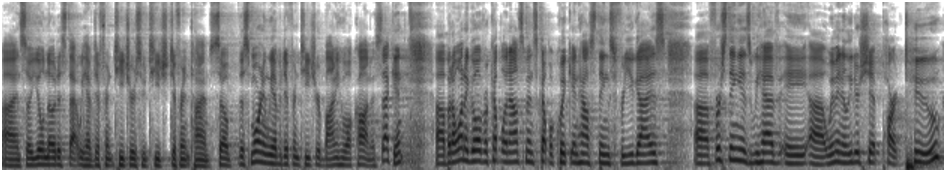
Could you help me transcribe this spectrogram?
Uh, and so you'll notice that we have different teachers who teach different times. So this morning we have a different teacher, Bonnie, who I'll call in a second. Uh, but I want to go over a couple announcements, a couple quick in-house things for you guys. Uh, first thing is we have a Women in Leadership Part Two.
